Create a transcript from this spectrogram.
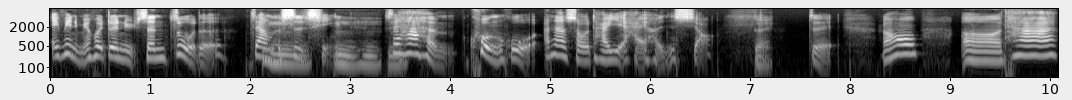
A 片里面会对女生做的这样的事情？嗯嗯，所以他很困惑啊。那时候他也还很小，对对，然后呃他。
